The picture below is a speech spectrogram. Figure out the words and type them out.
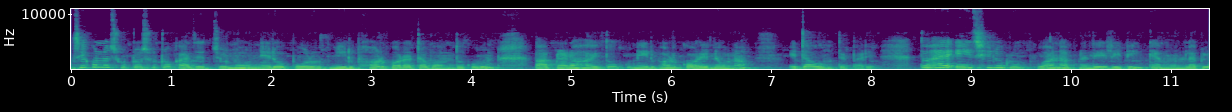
যে কোনো ছোটো ছোটো কাজের জন্য অন্যের ওপর নির্ভর করাটা বন্ধ করুন। বা আপনারা হয়তো নির্ভর করেনও না, এটাও হতে পারে। তো হ্যাঁ এই ছিল গ্রুপ ওয়ান আপনাদের রিডিং। কেমন লাগল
